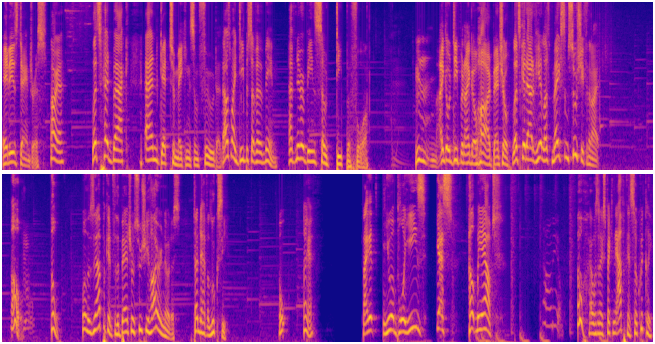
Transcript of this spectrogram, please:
It is dangerous. All right. Let's head back and get to making some food. That was my deepest I've ever been. I've never been so deep before. Hmm, I go deep and I go hard, Bancho. Let's get out of here and let's make some sushi for the night. Oh. Oh. Well, there's an applicant for the Bancho Sushi hiring notice. Time to have a look-see. Oh, okay. Can I get new employees? Yes! Help me out! Oh, I wasn't expecting applicants so quickly.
